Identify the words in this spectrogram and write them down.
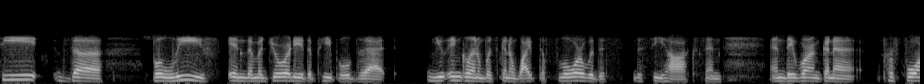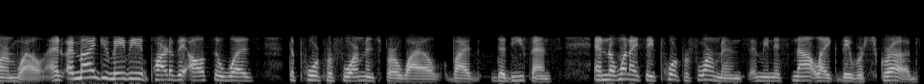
see the belief in the majority of the people that New England was going to wipe the floor with the, the Seahawks and and they weren't going to perform well. And, and mind you, maybe part of it also was the poor performance for a while by the defense. And when I say poor performance, I mean it's not like they were scrubs,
